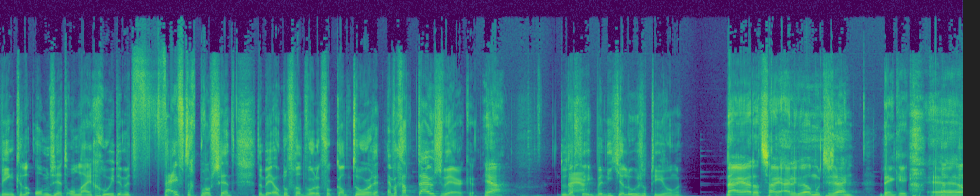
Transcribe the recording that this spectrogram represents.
winkelen, omzet online groeide met 50%. Dan ben je ook nog verantwoordelijk voor kantoren en we gaan thuiswerken. Ja. Toen dacht ja. ik, ik ben niet jaloers op die jongen. Nou ja, dat zou je eigenlijk wel moeten zijn, denk ik. Eh,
